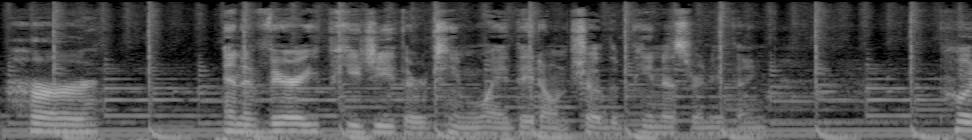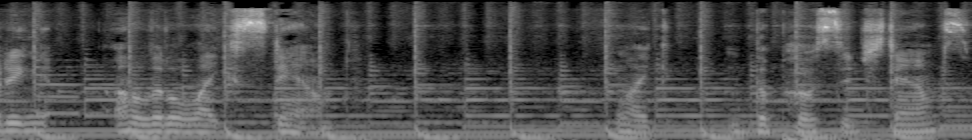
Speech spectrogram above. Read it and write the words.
her in a very PG 13 way. They don't show the penis or anything. Putting a little like stamp. Like the postage stamps,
